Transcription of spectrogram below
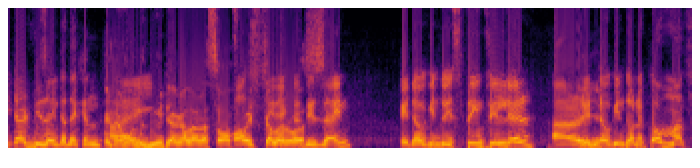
এটার ডিজাইনটা দেখেন এটার মধ্যে দুইটা কালার আছে অফ হোয়াইট কালার আছে। ডিজাইন এটাও কিন্তু স্প্রিং ফিল্ডের আর এটাও কিন্তু অনেক কম মাত্র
